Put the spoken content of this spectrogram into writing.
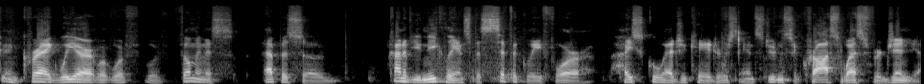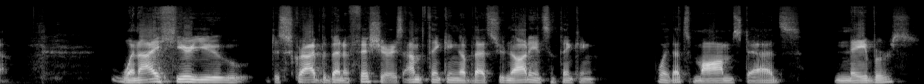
and Craig, we are we're, we're filming this episode kind of uniquely and specifically for high school educators and students across West Virginia. When I hear you describe the beneficiaries, I'm thinking of that student audience and thinking, boy, that's moms, dads, neighbors,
